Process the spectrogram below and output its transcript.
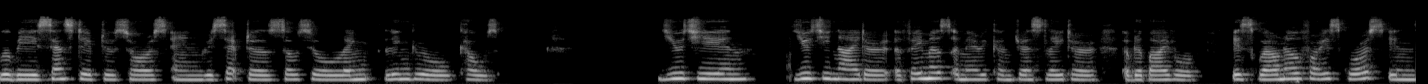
will be sensitive to source and receptor socio-lingual codes. Eugene, Eugene Nida, a famous American translator of the Bible, is well known for his works in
